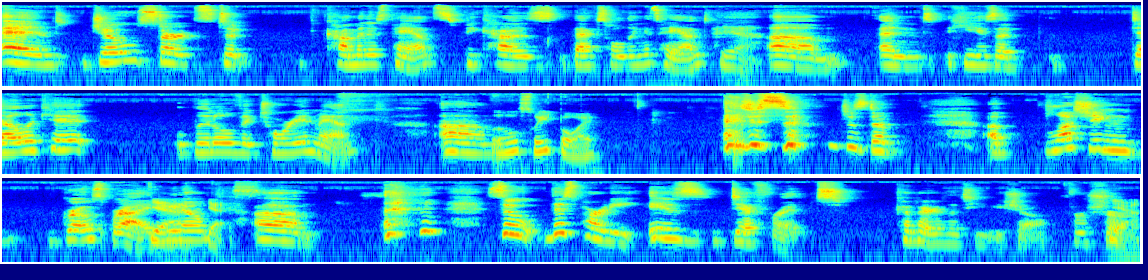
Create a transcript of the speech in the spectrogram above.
and Joe starts to come in his pants because Beck's holding his hand. Yeah. Um, and he is a delicate little Victorian man. Um, Little sweet boy. and just just a a blushing gross bride, Yeah. you know. Yes. Um, so this party is different compared to the TV show for sure. Yeah.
